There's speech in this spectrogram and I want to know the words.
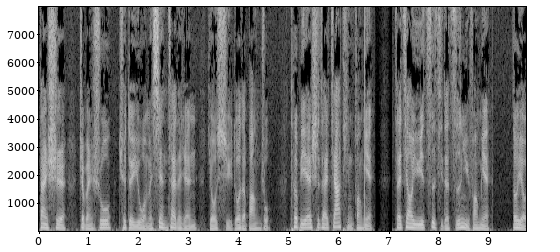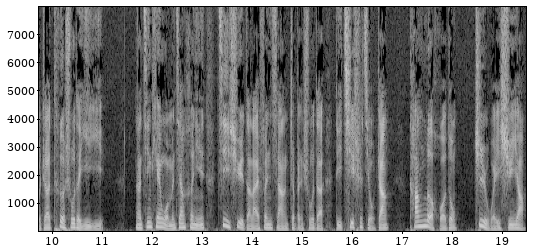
但是这本书却对于我们现在的人有许多的帮助，特别是在家庭方面，在教育自己的子女方面，都有着特殊的意义。那今天我们将和您继续的来分享这本书的第七十九章：康乐活动至为需要。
